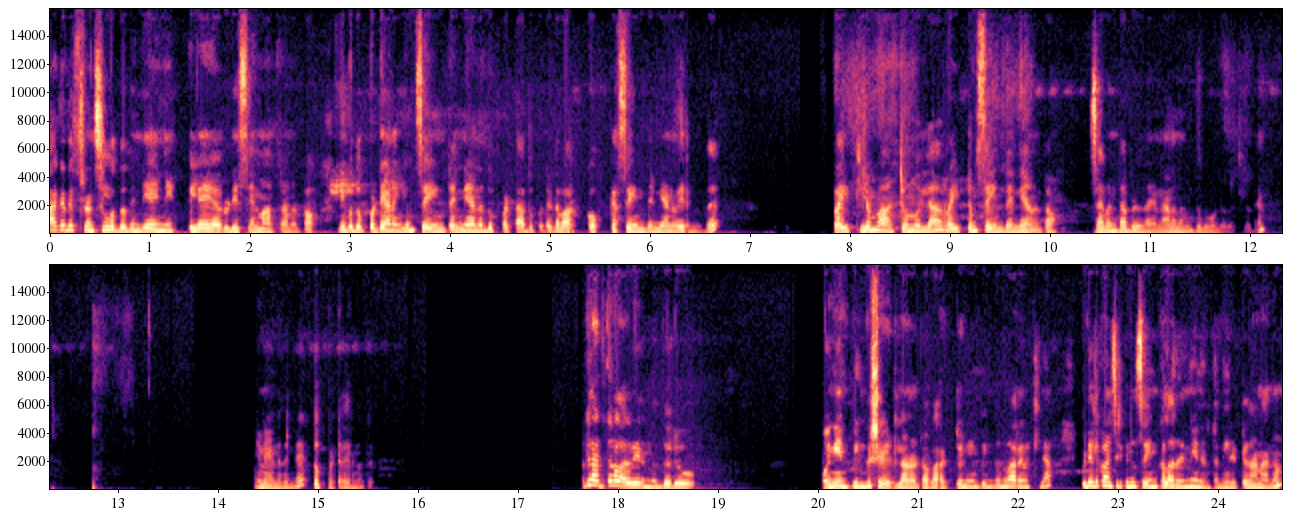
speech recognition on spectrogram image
ആകെ ഡിഫറൻസ് ഉള്ളത് ഇതിന്റെ നെക്കിലെ ആ ഒരു ഡിസൈൻ മാത്രമാണ് കേട്ടോ ഇനിയിപ്പോൾ ദുപ്പട്ടയാണെങ്കിലും സെയിം തന്നെയാണ് ദുപ്പട്ട. ദുപ്പട്ടയുടെ വർക്കൊക്കെ സെയിം തന്നെയാണ് വരുന്നത്. റേറ്റിലും മാറ്റമൊന്നുമില്ല. റൈറ്റും സെയിം തന്നെയാണ് കേട്ടോ സെവൻ ഡബിൾ നയൻ ആണ് നമുക്ക് കൊണ്ടുവന്നിട്ടുള്ളത്. ഇങ്ങനെയാണ് ഇതിന്റെ ദുപ്പട്ട വരുന്നത്. അതിലടുത്ത കളർ വരുന്നത് ഒരു ഒനിയൻ പിങ്ക് ഷെയ്ഡിലാണ് കേട്ടോ കറക്റ്റ് ഒനിയൻ പിങ്ക് എന്ന് പറയാൻ പറ്റില്ല. വീഡിയോയിൽ കാണിച്ചിരിക്കുന്ന സെയിം കളർ തന്നെയാണ് കേട്ടോ നേരിട്ട് കാണാനും.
